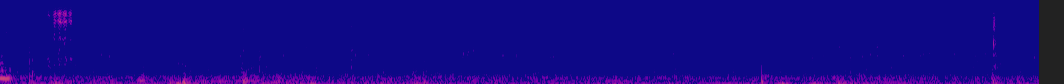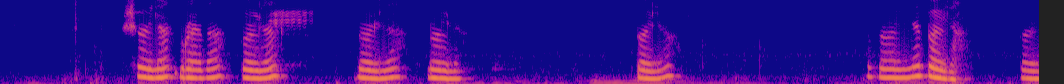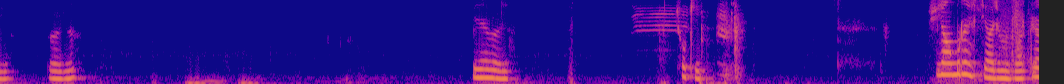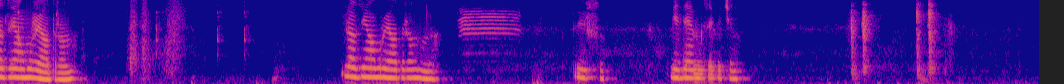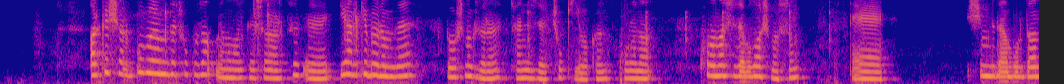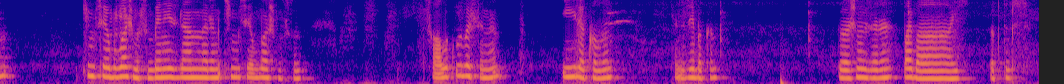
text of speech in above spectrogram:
Şöyle buraya da böyle böyle böyle. Böyle. Böyle böyle. Böyle böyle. Bir de böyle. Çok iyi. Şu yağmura ihtiyacımız var. Biraz yağmur yağdıralım biraz yağmur yağdıralım da büyüsün biz de evimize geçelim Arkadaşlar bu bölümde çok uzatmayalım arkadaşlar artık. Ee, diğer iki bölümde görüşmek üzere. Kendinize çok iyi bakın. Korona korona size bulaşmasın. Ee, şimdiden buradan kimseye bulaşmasın. Beni izleyenlerin kimseye bulaşmasın. Sağlıklı beslenin. İyiyle kalın. Kendinize iyi bakın. Görüşmek üzere. Bay bay. Öptüm sizi.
